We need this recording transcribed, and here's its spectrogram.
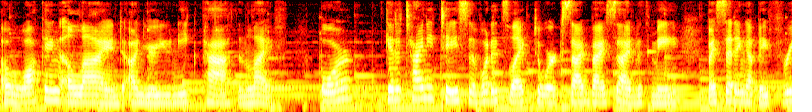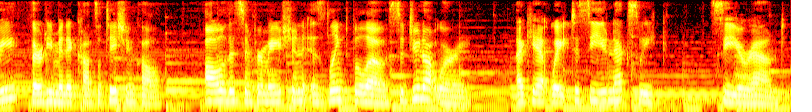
of walking aligned on your unique path in life. Or Get a tiny taste of what it's like to work side by side with me by setting up a free 30 minute consultation call. All of this information is linked below, so do not worry. I can't wait to see you next week. See you around.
